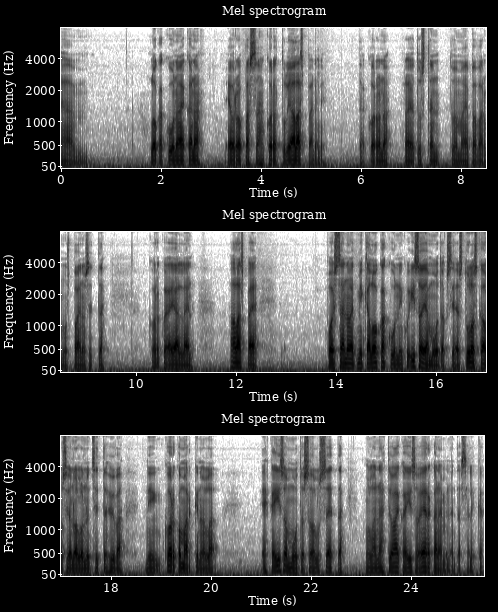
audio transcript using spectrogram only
ähm, lokakuun aikana Euroopassahan korot tuli alaspäin, eli tämä koronarajoitusten tuoma epävarmuus paino sitten korkoja jälleen alaspäin voisi sanoa, että mikä lokakuun niin kuin isoja muutoksia, jos tuloskausi on ollut nyt sitten hyvä, niin korkomarkkinoilla ehkä iso muutos on ollut se, että me ollaan nähty aika iso erkaneminen tässä. Eli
